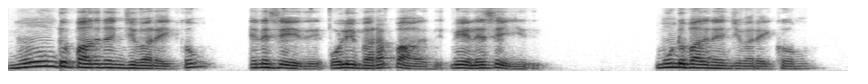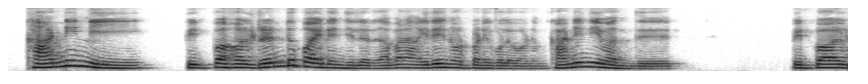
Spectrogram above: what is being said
மூன்று பதினஞ்சு வரைக்கும் என்ன செய்யுது? ஒளிபரப்பாகுது. வேலை செய்யுது. மூன்று பதினஞ்சு வரைக்கும். கணினி பிற்பகல் ரெண்டு பதினஞ்சுல இருந்து அப்ப நான் இதை நோட் பண்ணிக்கொள்ள வேணும் கணினி வந்து பிற்பகல்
